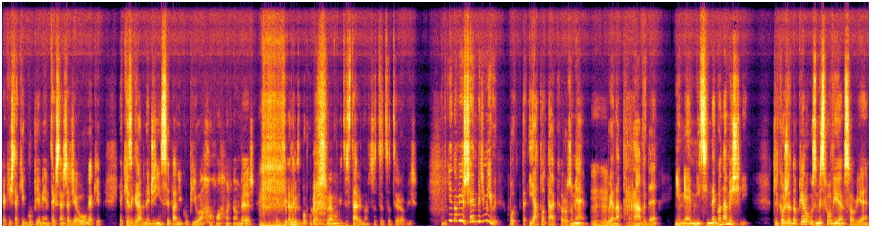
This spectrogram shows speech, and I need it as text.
Jakieś takie głupie miałem tekst na zasadzie, u, jakie, jakie zgrabne dżinsy pani kupiła. O, no wiesz. Edytka tak z boku patrzyła, mówi, ty stary, no co ty, co ty robisz? Nie no wiesz, chciałem być miły. Bo ja to tak rozumiałem. Mhm. Bo ja naprawdę nie miałem nic innego na myśli. Tylko, że dopiero uzmysłowiłem sobie,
